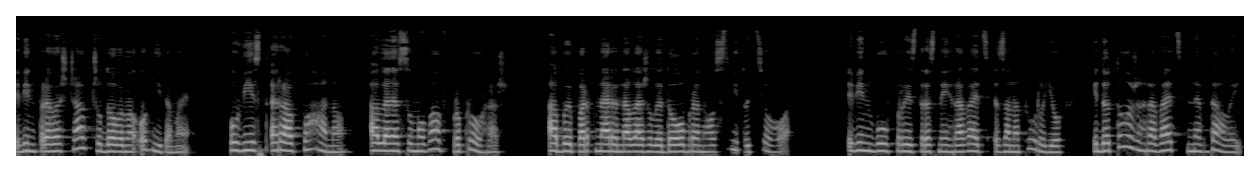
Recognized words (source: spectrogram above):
Він пригощав чудовими обідами. У віст грав погано, але не сумував про програш, аби партнери належали до обраного світу цього. Він був пристрасний гравець за натурою і до того ж гравець невдалий,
